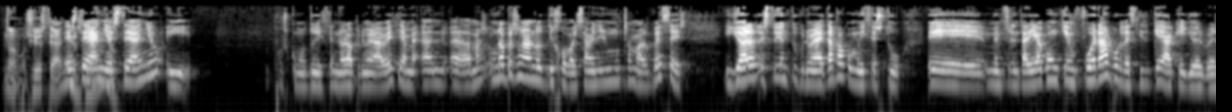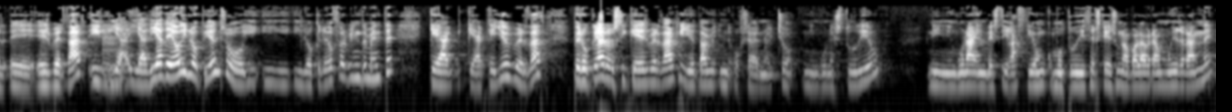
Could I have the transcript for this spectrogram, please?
No, hemos ido este año. este, año, este año, y pues como tú dices, no la primera vez. Y ama- además, una persona nos dijo, vais a venir muchas más veces. Y yo ahora estoy en tu primera etapa, como dices tú. Eh, me enfrentaría con quien fuera por decir que aquello es, ver- eh, es verdad. Y, y a, y a día de hoy lo pienso y, y- y lo creo fervientemente que, a- que aquello es verdad. Pero claro, sí que es verdad que yo también, o sea, no he hecho ningún estudio ni ninguna investigación, como tú dices, que es una palabra muy grande.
